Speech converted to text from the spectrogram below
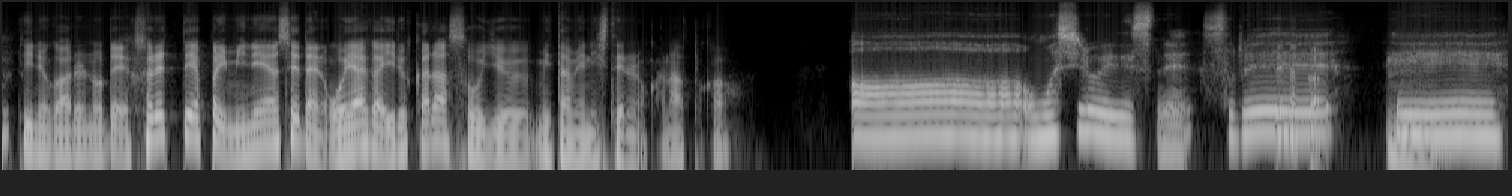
んていうのがあるのでそれってやっぱりミレニアル世代の親がいるからそういう見た目にしてるのかなとか。ああ面白いですね。そでなんれかうん。へえ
